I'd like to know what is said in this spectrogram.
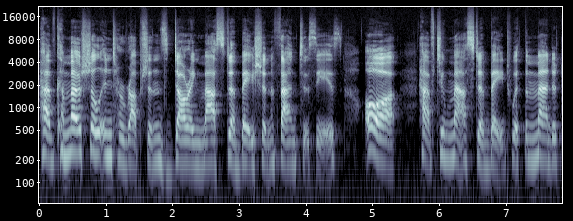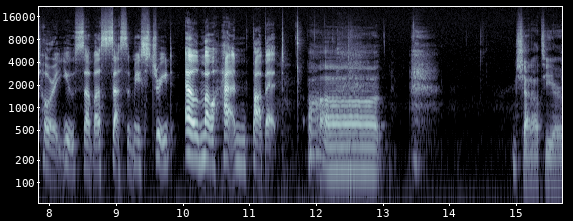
have commercial interruptions during masturbation fantasies or have to masturbate with the mandatory use of a Sesame Street Elmo hand puppet? Uh, shout out to your.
